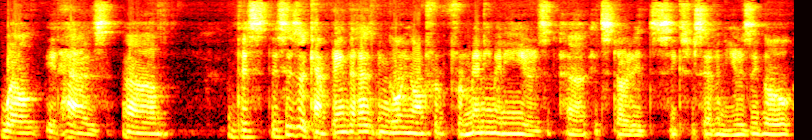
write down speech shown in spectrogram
Well, it has. Um, this this is a campaign that has been going on for, for many many years. Uh, it started six or seven years ago,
